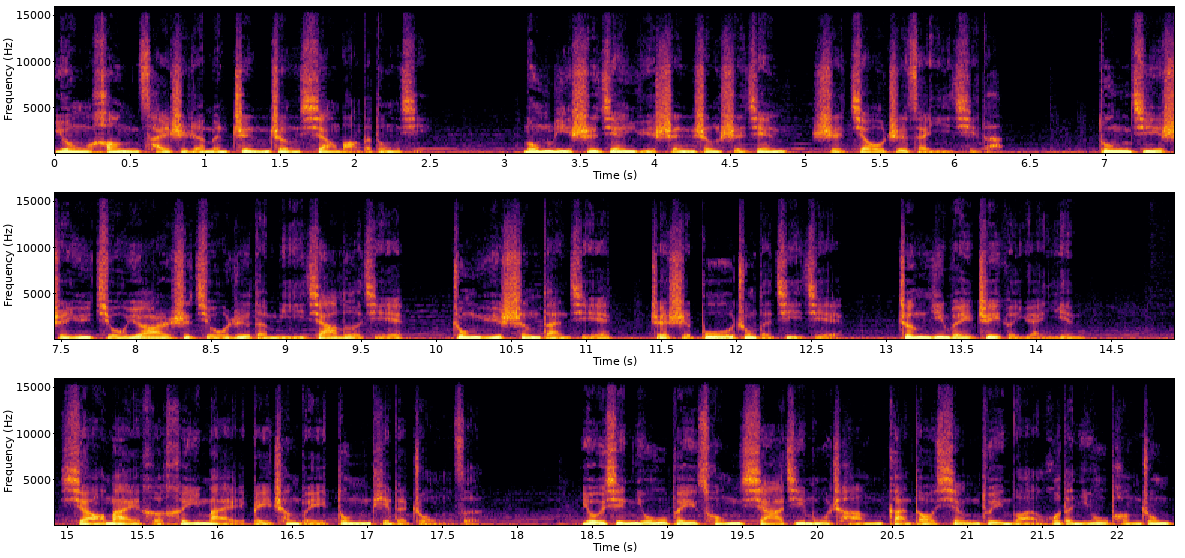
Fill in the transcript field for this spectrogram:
永恒才是人们真正向往的东西。农历时间与神圣时间是交织在一起的。冬季始于九月二十九日的米迦勒节，终于圣诞节，这是播种的季节。正因为这个原因，小麦和黑麦被称为冬天的种子。有些牛被从夏季牧场赶到相对暖和的牛棚中，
